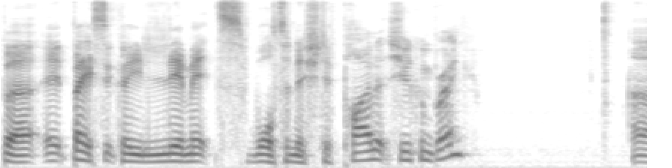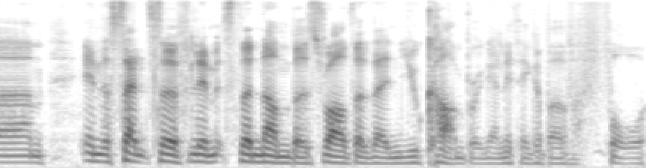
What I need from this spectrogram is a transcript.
but it basically limits what initiative pilots you can bring um, in the sense of limits the numbers rather than you can't bring anything above a four.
